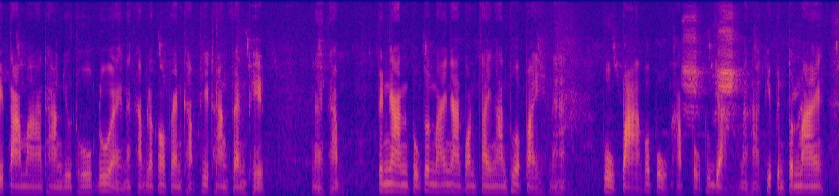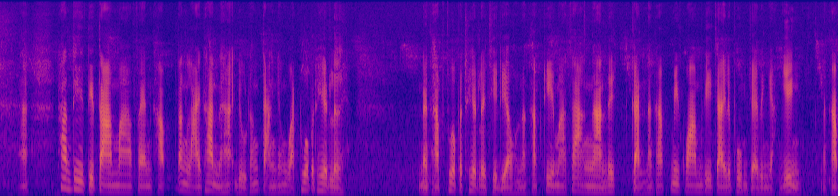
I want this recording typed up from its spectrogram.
ติดตามมาทาง YouTube ด้วยนะครับ แล้วก็แฟนคลับที่ทางแฟนเพจนะครับ เป็นงานปลูกต้นไม้งานบอนไซงานทั่วไปนะฮะปลูกป่าก็ปลูกครับปลูกทุกอย่างนะฮะที่เป็นต้นไม้นะฮะท่านที่ติดตามมาแฟนคลับ ตั้งหลายท่านนะฮะอยู่ทั้งต่างจังหวัดทั่วประเทศเลยนะครับ ทั่วประเทศเลยทีเดียวนะครับ ที่มาสร้างงานด้วยกันนะครับ มีความดีใจและภูมิใจเป็นอย่างยิ่งนะครับ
